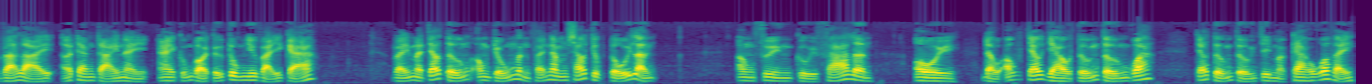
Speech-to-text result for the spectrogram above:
vả lại ở trang trại này ai cũng gọi tử trung như vậy cả. Vậy mà cháu tưởng ông chủ mình phải năm sáu chục tuổi lận. Ông Xuyên cười phá lên. Ôi, đầu óc cháu giàu tưởng tượng quá. Cháu tưởng tượng chi mà cao quá vậy.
